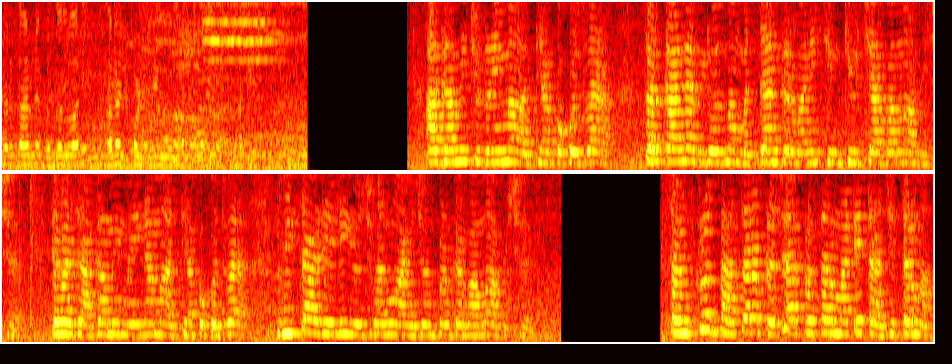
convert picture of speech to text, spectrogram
સરકારને બદલવાની ફરજ પડશે એવું ચોક્કસ લાગે આગામી ચૂંટણીમાં અધ્યાપકો દ્વારા સરકારના વિરોધમાં મતદાન કરવાની ચીમકી ઉચ્ચારવામાં આવી છે. તેમજ આગામી મહિનામાં અધ્યાપકો દ્વારા વિશાળ રેલી યોજવાનું આયોજન પણ કરવામાં આવ્યું છે. સંસ્કૃત ભાષાના પ્રચાર પ્રસાર માટે તાજેતરમાં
